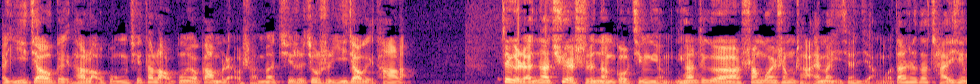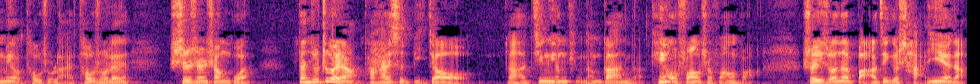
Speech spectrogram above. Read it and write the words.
移交给她老公。其实她老公又干不了什么，其实就是移交给她了。这个人呢，确实能够经营。你看这个伤官生财嘛，以前讲过，但是他财星没有透出来，透出来食神伤官。但就这样，他还是比较啊经营挺能干的，挺有方式方法。所以说呢，把这个产业呢，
